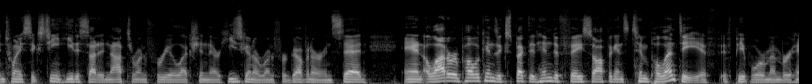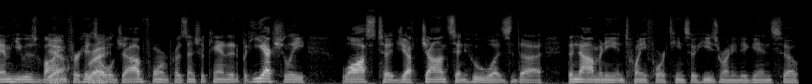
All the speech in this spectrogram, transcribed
in 2016. He decided not to run for re-election there. He's going to run for governor instead. And a lot of Republicans expected him to face off against Tim Pawlenty. If, if people remember him, he was vying Yeah, for his right. old job, former presidential candidate, but he actually lost to Jeff Johnson, who was the the nominee in 2014. So he's running again. So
